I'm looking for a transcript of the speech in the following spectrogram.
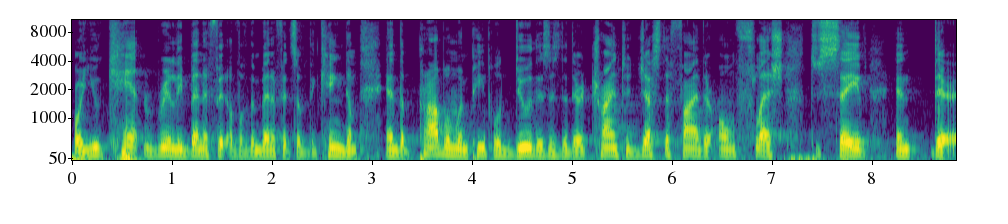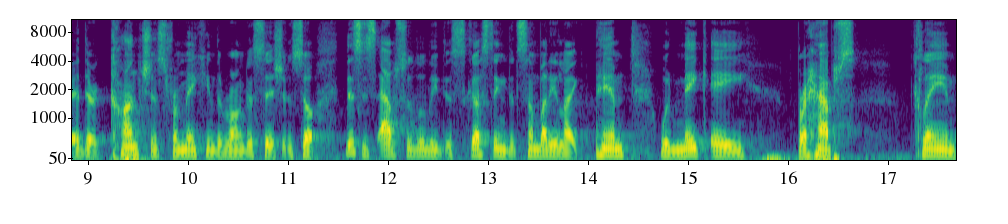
or you can't really benefit of the benefits of the kingdom. And the problem when people do this is that they're trying to justify their own flesh to save and their their conscience from making the wrong decision. So this is absolutely disgusting that somebody like him would make a perhaps claim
